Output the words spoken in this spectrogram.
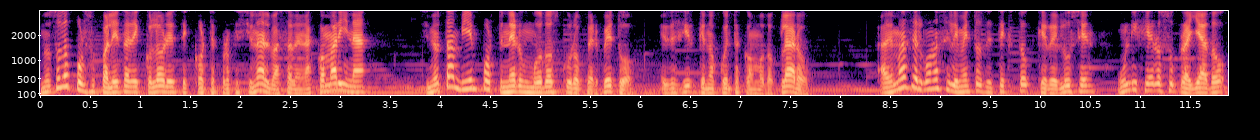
no solo por su paleta de colores de corte profesional basada en acuamarina, sino también por tener un modo oscuro perpetuo, es decir, que no cuenta con modo claro, además de algunos elementos de texto que relucen un ligero subrayado,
